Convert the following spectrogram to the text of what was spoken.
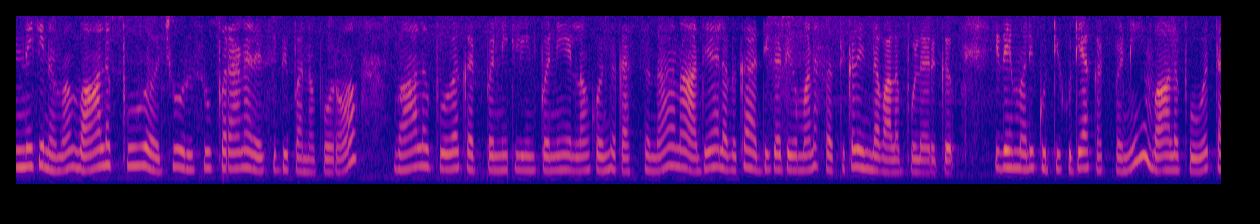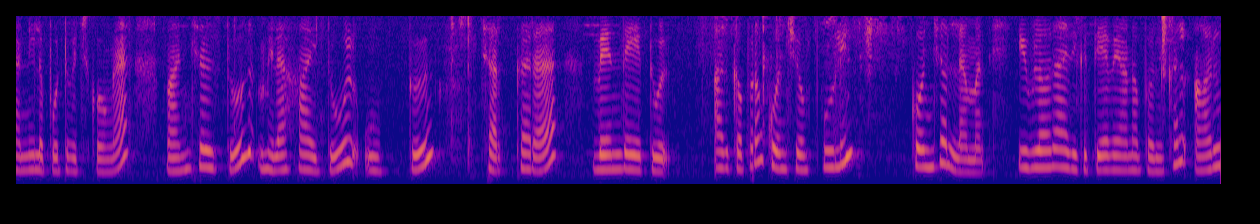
இன்றைக்கி நம்ம வாழைப்பூவை வச்சு ஒரு சூப்பரான ரெசிபி பண்ண போகிறோம் வாழைப்பூவை கட் பண்ணி க்ளீன் பண்ணி எல்லாம் கொஞ்சம் கஷ்டம்தான் ஆனால் அதே அளவுக்கு அதிக அதிகமான சத்துக்கள் இந்த வாழைப்பூவில் இருக்குது இதே மாதிரி குட்டி குட்டியாக கட் பண்ணி வாழைப்பூவை தண்ணியில் போட்டு வச்சுக்கோங்க. மஞ்சள் தூள் மிளகாய் தூள் உப்பு சர்க்கரை வெந்தயத்தூள். அதுக்கப்புறம் கொஞ்சம் புளி கொஞ்சம் லெமன். இவ்வளோ தான் இதுக்கு தேவையான பொருட்கள். அறு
